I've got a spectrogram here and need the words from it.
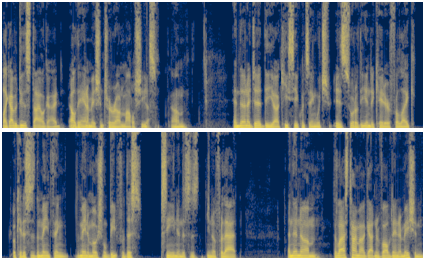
like I would do the style guide, all the animation turnaround model sheets. Um, and then I did the uh, key sequencing, which is sort of the indicator for like, okay, this is the main thing, the main emotional beat for this scene, and this is you know for that. And then um, the last time I got involved in animation,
